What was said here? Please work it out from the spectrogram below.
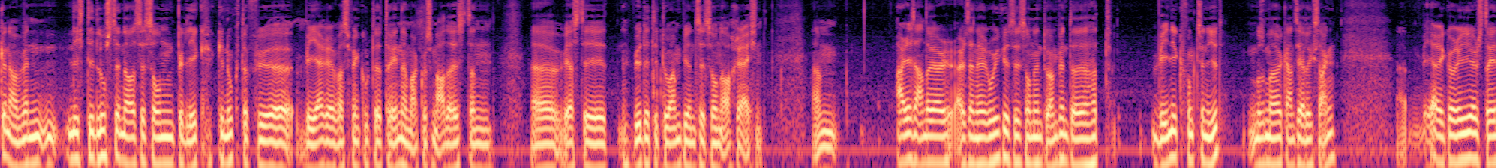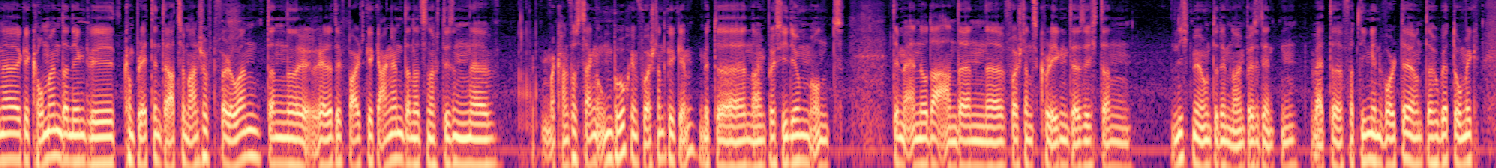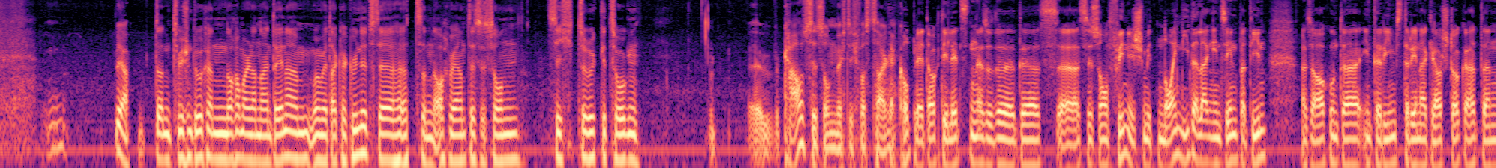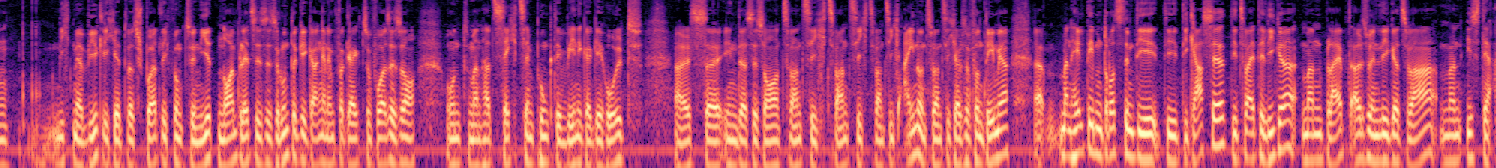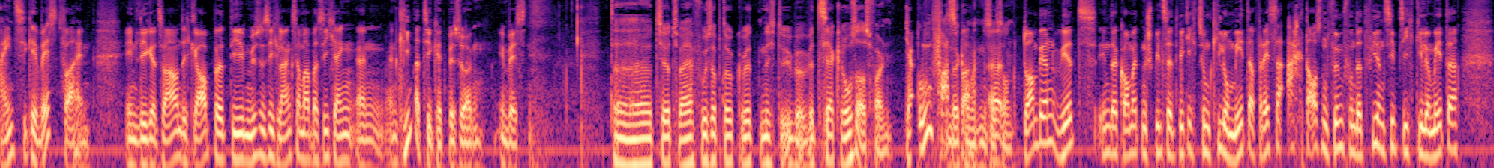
Genau, wenn nicht die Lustenau-Saison Beleg genug dafür wäre, was für ein guter Trainer Markus Mader ist, dann äh, die, würde die Dornbirn-Saison auch reichen. Ähm, alles andere als eine ruhige Saison in Dornbirn, da hat wenig funktioniert, muss man ganz ehrlich sagen. Äh, Eric Ori als Trainer gekommen, dann irgendwie komplett den Draht zur Mannschaft verloren, dann relativ bald gegangen, dann hat es noch diesen äh, man kann fast sagen, Umbruch im Vorstand gegeben mit äh, neuem Präsidium und dem einen oder anderen äh, Vorstandskollegen, der sich dann nicht mehr unter dem neuen Präsidenten weiter verdingen wollte, unter Hubert Domig. Ja, dann zwischendurch noch einmal einen neuen Trainer, Mohamed Aka Günitz, der hat dann auch während der Saison sich zurückgezogen. Chaos-Saison möchte ich fast sagen. Ja, komplett. Auch die letzten, also der, das äh, Saisonfinish mit neun Niederlagen in zehn Partien. Also auch unter Interimstrainer Klaus Stocker hat dann nicht mehr wirklich etwas sportlich funktioniert. Neun Plätze ist es runtergegangen im Vergleich zur Vorsaison und man hat 16 Punkte weniger geholt als äh, in der Saison 2020, 2021. Also von dem her, äh, man hält eben trotzdem die, die, die Klasse, die zweite Liga. Man bleibt also in Liga 2. Man ist der einzige Westverein in Liga 2 und ich glaube, die müssen sich langsam aber sicher ein, ein, ein Klimaticket besorgen im Westen. Der CO2-Fußabdruck wird nicht über, wird sehr groß ausfallen. Ja, unfassbar. In der kommenden Saison. Äh, Dornbirn wird in der kommenden Spielzeit wirklich zum Kilometerfresser. 8574 Kilometer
